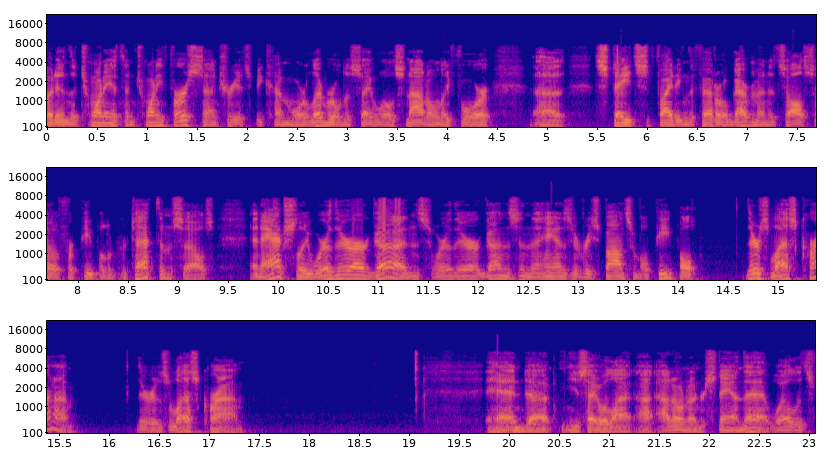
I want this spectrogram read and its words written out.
but in the 20th and 21st century, it's become more liberal to say, well, it's not only for uh, states fighting the federal government, it's also for people to protect themselves. And actually, where there are guns, where there are guns in the hands of responsible people, there's less crime. There is less crime. And uh, you say, well, I, I don't understand that. Well, it's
